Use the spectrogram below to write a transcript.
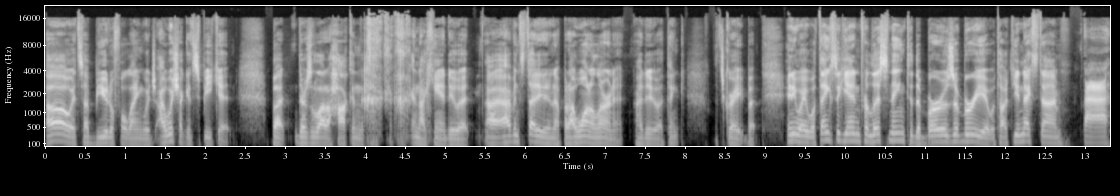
Oh, it's a beautiful language. I wish I could speak it, but there's a lot of hock and and I can't do it. I I haven't studied enough, but I want to learn it. I do. I think it's great. But anyway, well, thanks again for listening to the Burros of Berea. We'll talk to you next time. Bye.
